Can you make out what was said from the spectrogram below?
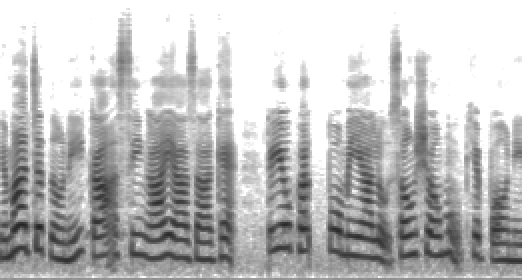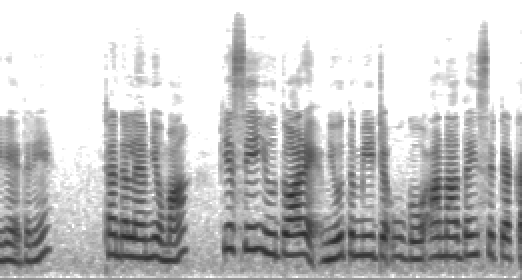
မြမကျက်သွန်ဤကားအစီး900စာခန့်တရုတ်ဘက်ပို့မရလို့ဆုံးရှုံးမှုဖြစ်ပေါ်နေတဲ့တဲ့ထန်တလန်မြို့မှာပစ္စည်းယူသွားတဲ့အမျိုးသမီးတဦးကိုအာနာသိန်းစစ်တပ်က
